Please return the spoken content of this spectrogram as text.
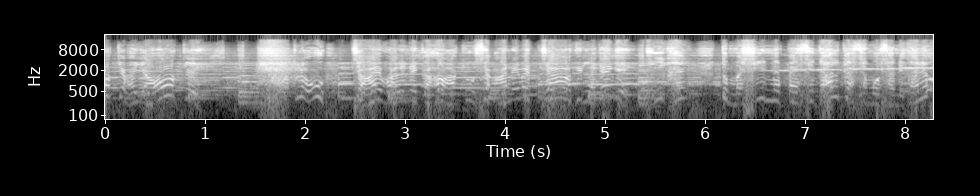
ओके भैया ओके। पतलू चाय वाले ने कहा कि उसे आने में चार दिन लगेंगे। ठीक है तो मशीन में पैसे डालकर समोसा निकालो।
